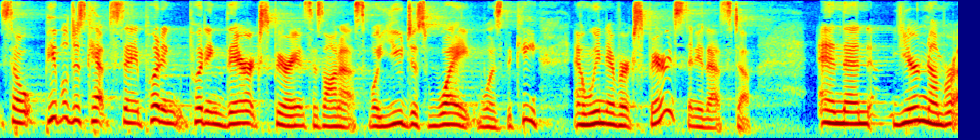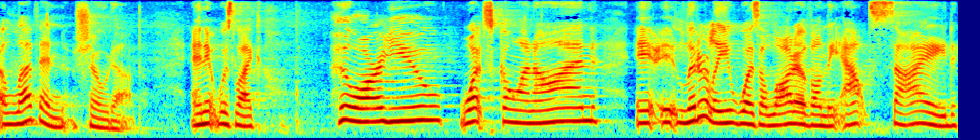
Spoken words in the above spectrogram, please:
so people just kept saying, putting, putting their experiences on us. Well, you just wait was the key. And we never experienced any of that stuff. And then year number 11 showed up. And it was like, who are you? What's going on? It, it literally was a lot of on the outside,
